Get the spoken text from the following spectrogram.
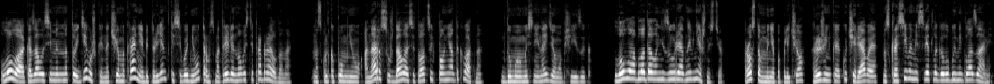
Лола оказалась именно той девушкой, на чьем экране абитуриентки сегодня утром смотрели новости про Брэлдона. Насколько помню, она рассуждала о ситуации вполне адекватно. Думаю, мы с ней найдем общий язык. Лола обладала незаурядной внешностью, Ростом мне по плечо, рыженькая, кучерявая, но с красивыми светло-голубыми глазами.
